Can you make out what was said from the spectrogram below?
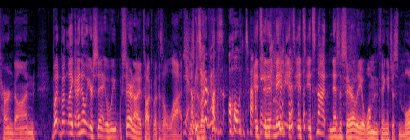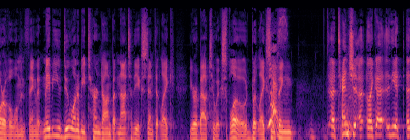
turned on. But but like I know what you're saying. We Sarah and I have talked about this a lot. yeah, just we talk like, about this all the time. it's and it maybe it's it's it's not necessarily a woman thing. It's just more of a woman thing that maybe you do want to be turned on, but not to the extent that like you're about to explode, but like Yes. something attention uh, like uh, the uh,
